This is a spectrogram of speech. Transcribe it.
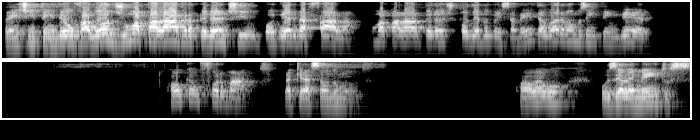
para a gente entender o valor de uma palavra perante o poder da fala, uma palavra perante o poder do pensamento. Agora vamos entender qual que é o formato da criação do mundo. Qual é o, os elementos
